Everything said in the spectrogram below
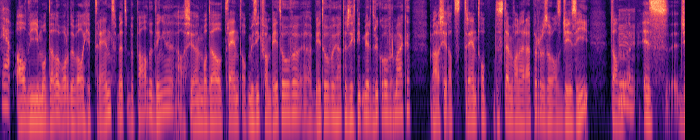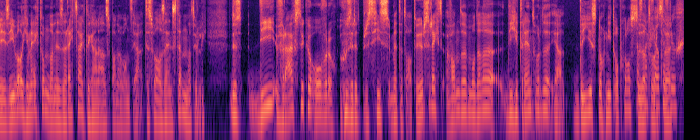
Ja. al die modellen worden wel getraind met bepaalde dingen. Als je een model traint op muziek van Beethoven, eh, Beethoven gaat er zich niet meer druk over maken. Maar als je dat traint op de stem van een rapper zoals Jay-Z, dan is Jay-Z wel geneigd om dan eens een rechtszaak te gaan aanspannen. Want ja, het is wel zijn stem natuurlijk. Dus die vraagstukken over hoe zit het precies met het auteursrecht van de modellen die getraind worden, ja, die is nog niet opgelost. Dat is Dus nog veel wordt, te eh, vroeg.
